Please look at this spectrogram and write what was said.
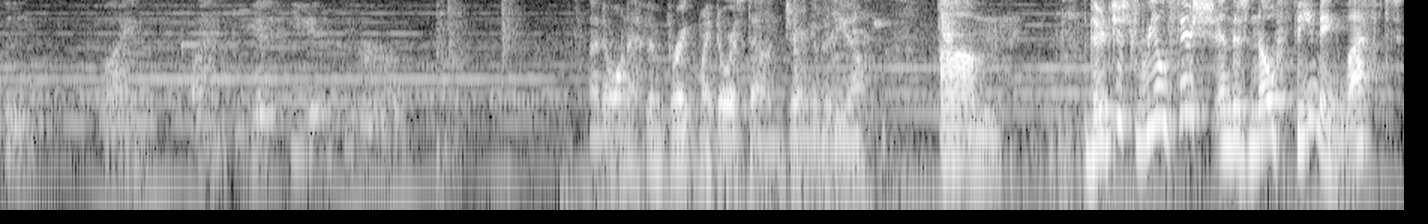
Please, fine, fine. You get, you get the secret room. I don't want to have him break my doors down during a video. Um, they're just real fish and there's no theming left.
